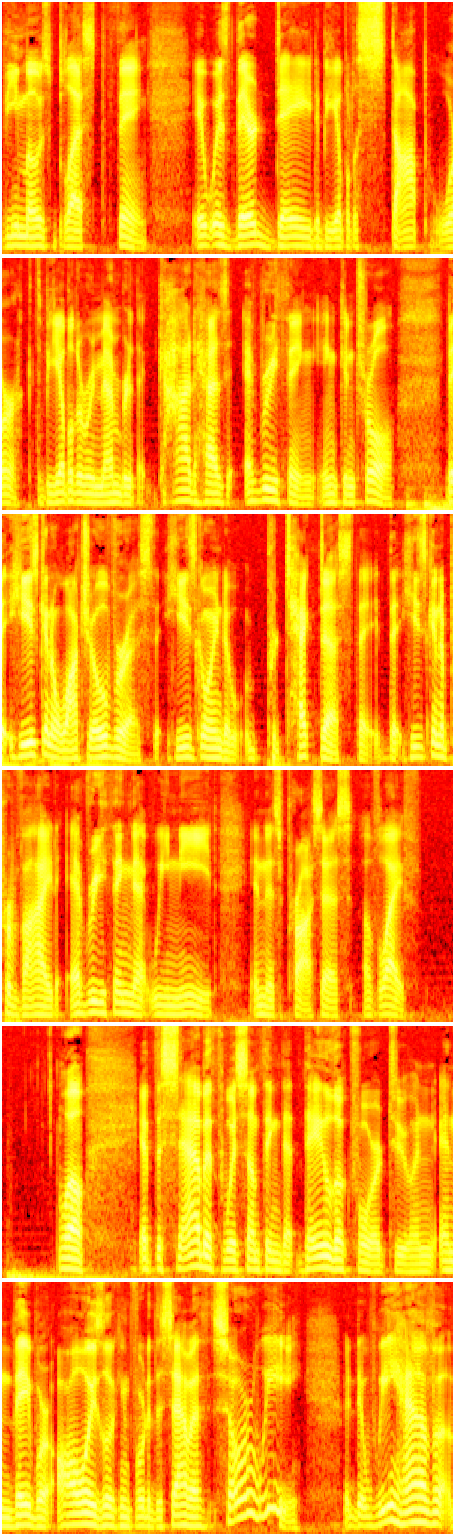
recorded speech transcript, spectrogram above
the most blessed thing. It was their day to be able to stop work, to be able to remember that God has everything in control, that He's going to watch over us, that He's going to protect us, that, that He's going to provide everything that we need in this process of life. Well, if the Sabbath was something that they look forward to and, and they were always looking forward to the Sabbath, so are we. We have uh,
